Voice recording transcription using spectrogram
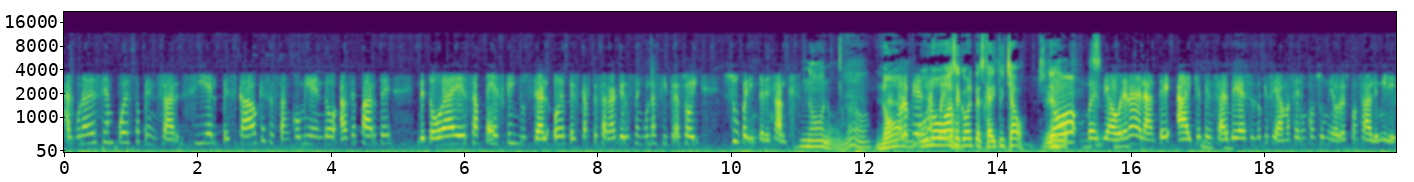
alguna vez se han puesto a pensar si el pescado que se están comiendo hace parte de toda esa pesca industrial o de pesca artesanal? Yo les tengo unas cifras hoy súper interesantes. No, no, no, no. No, No uno bueno. hace como el pescadito y chao. No, pues de ahora en adelante hay que pensar, vea, eso es lo que se llama ser un consumidor responsable. Mire,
